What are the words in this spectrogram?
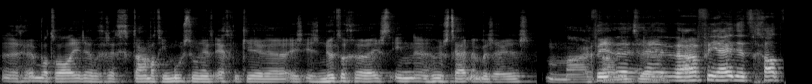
eh, wat we al eerder hebben gezegd, gedaan wat hij moest doen. Hij heeft echt een keer, eh, is, is nuttig geweest in eh, hun strijd met Mercedes. Maar Vind, niet... waar vind jij dit gat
